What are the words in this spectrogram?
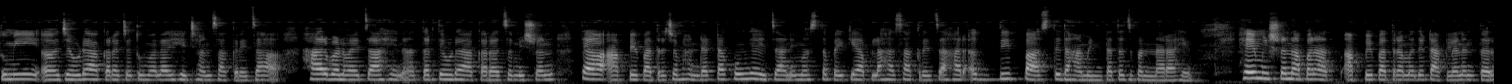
तुम्ही जेवढ्या आकाराच्या तुम्हाला हे छान साखरेचा हार बनवायचा आहे ना तर तेवढ्या आकाराचं मिश्रण त्या आप्पे पात्राच्या भांड्यात टाकून घ्यायचं आणि मस्तपैकी आपला हा साखरेचा हार अगदी पाच ते दहा मिनिटातच बनणार आहे. हे मिश्रण आपण आ आप्पे पात्रामध्ये टाकल्यानंतर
